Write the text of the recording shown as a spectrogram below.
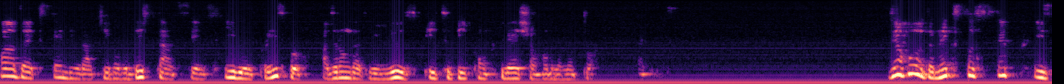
further extending the achievable distances even in principle as long as we use P2P configuration of the network. Therefore, the next step is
